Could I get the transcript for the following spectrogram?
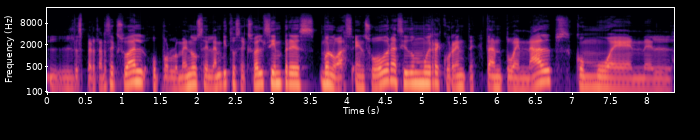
El despertar sexual, o por lo menos el ámbito sexual, siempre es, bueno, en su obra ha sido muy recurrente, tanto en Alps como en El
